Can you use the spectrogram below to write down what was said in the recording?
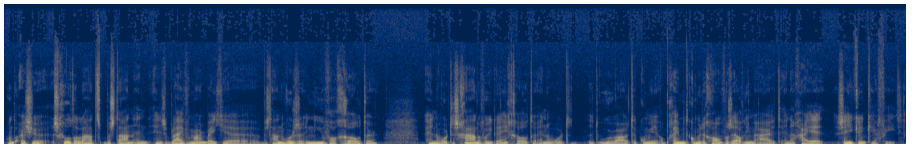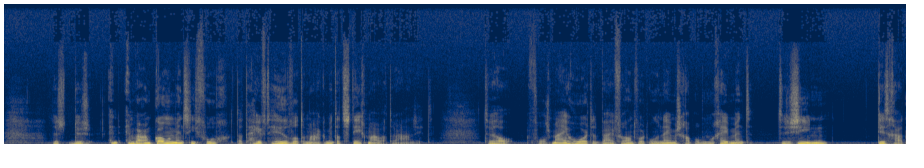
Want als je schulden laat bestaan en, en ze blijven maar een beetje bestaan... dan worden ze in ieder geval groter. En dan wordt de schade voor iedereen groter. En dan wordt het, het oerwoud... Dan kom je, op een gegeven moment kom je er gewoon vanzelf niet meer uit. En dan ga je zeker een keer failliet. Dus, dus, en, en waarom komen mensen niet vroeg? Dat heeft heel veel te maken met dat stigma wat eraan zit. Terwijl volgens mij hoort het bij verantwoord ondernemerschap op een gegeven moment te zien, dit gaat,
